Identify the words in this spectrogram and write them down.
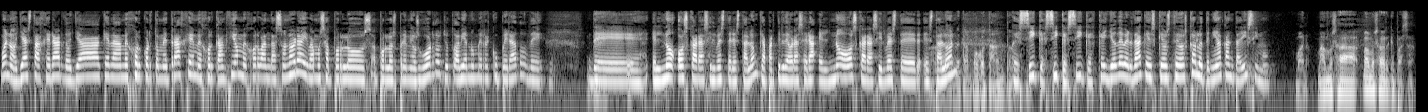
Bueno, ya está Gerardo, ya queda mejor cortometraje, mejor canción, mejor banda sonora y vamos a por los, a por los premios gordos. Yo todavía no me he recuperado de, de el no Oscar a Sylvester Stallone, que a partir de ahora será el no Oscar a Sylvester Stallone. Hombre, tampoco tanto. Que sí, que sí, que sí, que es que yo de verdad que es que este Oscar lo tenía cantadísimo. Bueno, vamos a, vamos a ver qué pasa.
